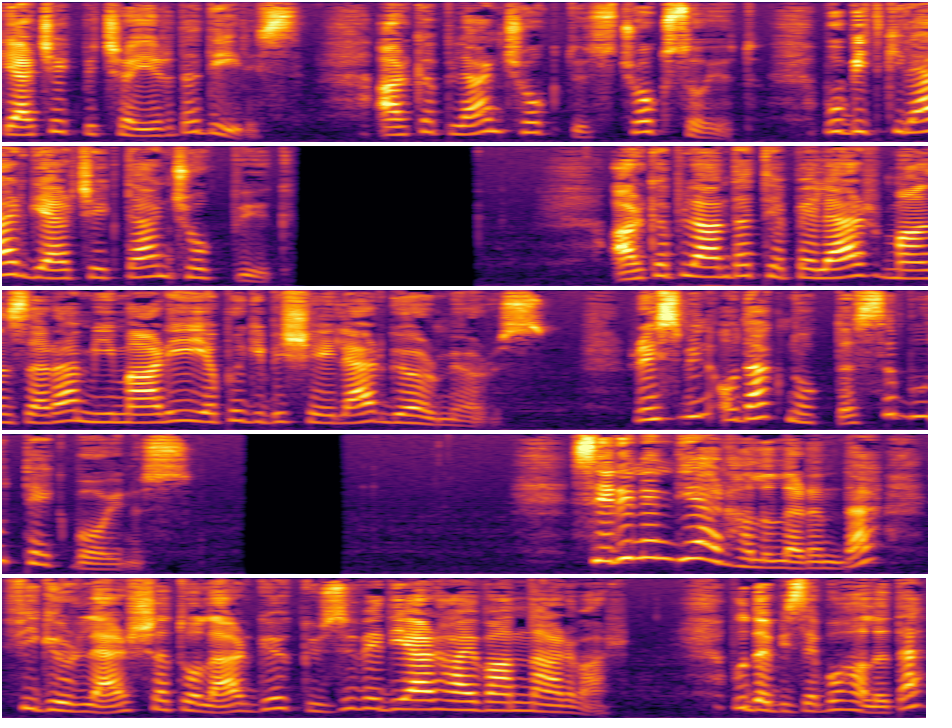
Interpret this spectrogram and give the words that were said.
Gerçek bir çayırda değiliz. Arka plan çok düz, çok soyut. Bu bitkiler gerçekten çok büyük. Arka planda tepeler, manzara, mimari yapı gibi şeyler görmüyoruz. Resmin odak noktası bu tek boynuz. Serinin diğer halılarında figürler, şatolar, gökyüzü ve diğer hayvanlar var. Bu da bize bu halıda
